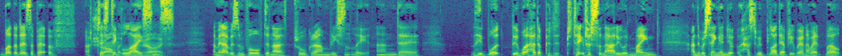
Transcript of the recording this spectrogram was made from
But there is a bit of artistic Drama, license. I mean, I was involved in a program recently, and uh, they what they had a particular scenario in mind, and they were saying and it has to be blood everywhere, and I went, well,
